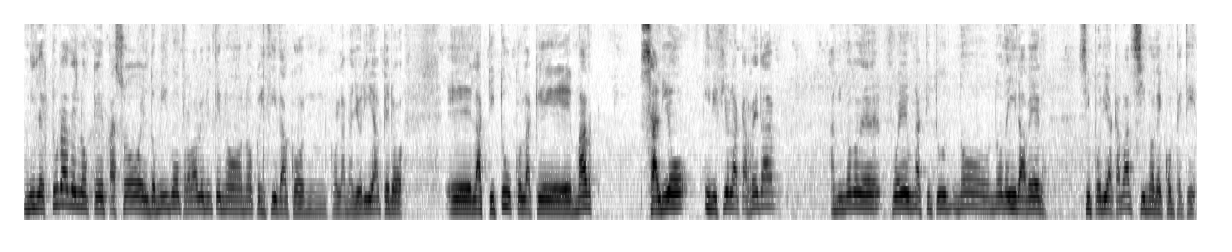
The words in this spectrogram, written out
Mi lectura de lo que pasó el domingo probablemente no, coincida con, la mayoría, pero eh, la actitud con la que Mark salió, inició la carrera, a mi modo de fue una actitud no, no de ir a ver si podía acabar, sino de competir.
